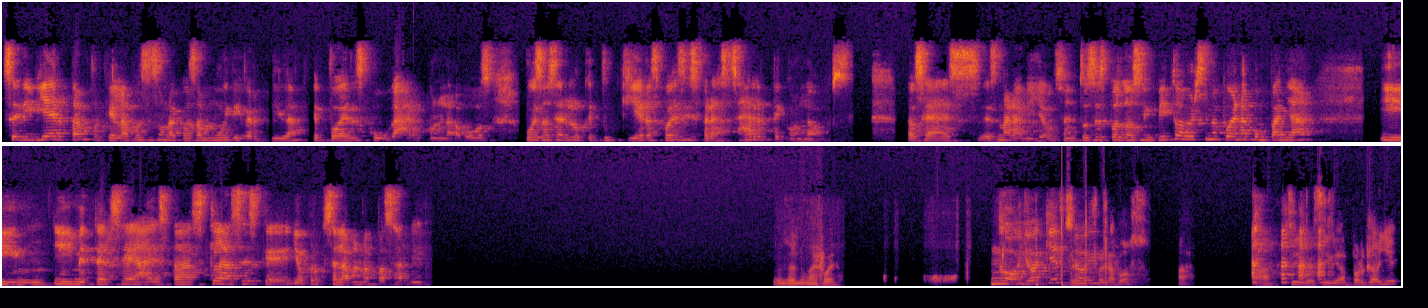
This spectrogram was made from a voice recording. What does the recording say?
se diviertan porque la voz es una cosa muy divertida, que puedes jugar con la voz, puedes hacer lo que tú quieras, puedes disfrazarte con la voz. O sea, es, es maravillosa. Entonces, pues los invito a ver si me pueden acompañar y, y meterse a estas clases que yo creo que se la van a pasar bien. Pues no me fue. No, yo aquí estoy. ¿Se fue la voz? Ah, ah sigue, sigue. Porque oye,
